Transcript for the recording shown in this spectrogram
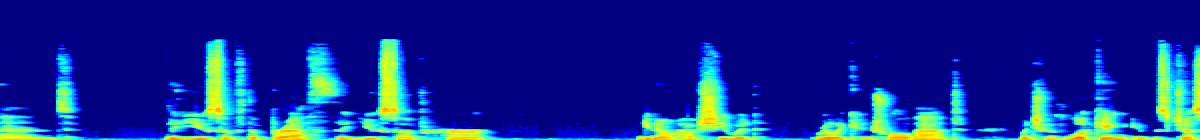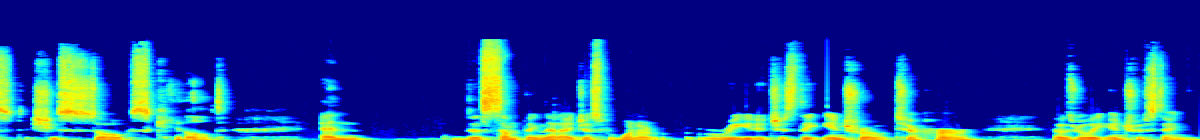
and the use of the breath, the use of her, you know, how she would really control that when she was looking. It was just, she's so skilled. And there's something that I just want to read. It's just the intro to her that was really interesting.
